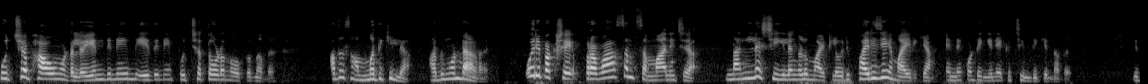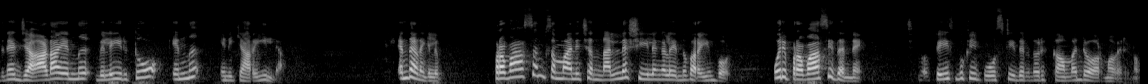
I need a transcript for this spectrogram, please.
പുച്ഛഭാവം ഉണ്ടല്ലോ. എന്തിനേയും ഏതിനേയും പുച്ഛത്തോടെ നോക്കുന്നത്. അത് സമ്മതിക്കില്ല. അതുകൊണ്ടാണ്. ഒരു പക്ഷേ പ്രവാസം സമ്മാനിച്ച നല്ല ശീലങ്ങളുമായിട്ടുള്ള ഒരു പരിചയമായിരിക്കാം എന്നെക്കൊണ്ട് ഇങ്ങനെയൊക്കെ ചിന്തിക്കുന്നത്. ഇതിനെ ജാട എന്ന് വിലയിരുത്തുമോ എന്ന് എനിക്കറിയില്ല. എന്താണെങ്കിലും പ്രവാസം സമ്മാനിച്ച നല്ല ശീലങ്ങൾ എന്ന് പറയുമ്പോൾ ഒരു പ്രവാസി തന്നെ ഫേസ്ബുക്കിൽ പോസ്റ്റ് ചെയ്തിരുന്ന ഒരു കമന്റ് ഓർമ്മ വരുന്നു.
